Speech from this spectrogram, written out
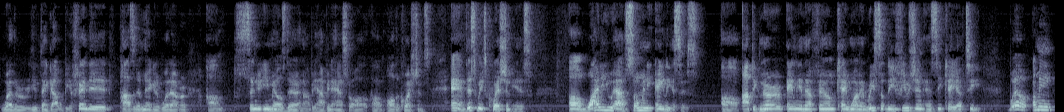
whether you think I would be offended, positive, negative, whatever. Um, send your emails there and I'll be happy to answer all, um, all the questions. And this week's question is, um, why do you have so many aliases? Uh, Optic Nerve, Alien FM, K1, and recently Fusion and CKFT. Well, I mean,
